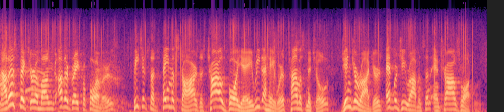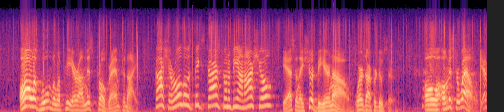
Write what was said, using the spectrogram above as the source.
now, this picture, among other great performers, featured such famous stars as Charles Boyer, Rita Hayworth, Thomas Mitchell, Ginger Rogers, Edward G. Robinson, and Charles Laughton, all of whom will appear on this program tonight. Gosh, are all those big stars going to be on our show? Yes, and they should be here now. Where's our producer? Oh, oh, Mr. Wells. Yes,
